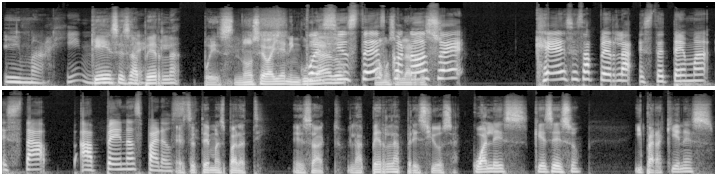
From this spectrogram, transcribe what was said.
Imagínese. ¿Qué es esa perla? Pues no se vaya a ningún Pues lado. si usted Vamos conoce qué es esa perla, este tema está apenas para usted. Este tema es para ti. Exacto. La perla preciosa. ¿Cuál es? ¿Qué es eso? ¿Y para quién es?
